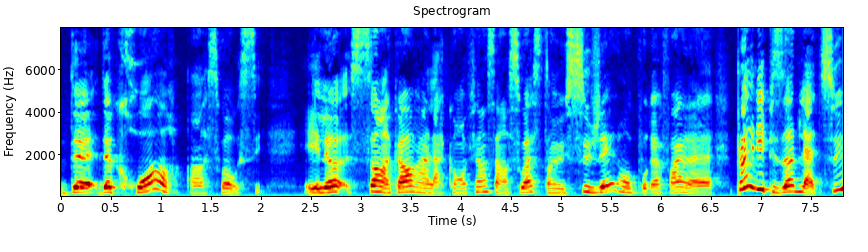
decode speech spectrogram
de, croire en soi aussi. Et là, ça encore, hein, la confiance en soi, c'est un sujet, on pourrait faire euh, plein d'épisodes là-dessus,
